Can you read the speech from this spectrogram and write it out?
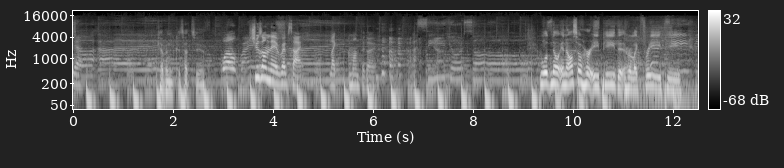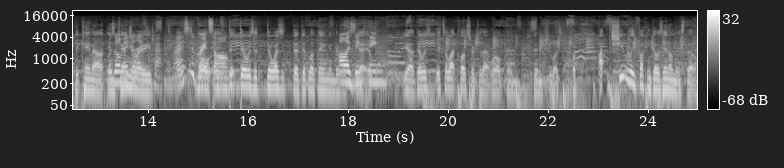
Yeah. Kevin Kusatsu. Well, she was on their website like a month ago. Well, no, and also her EP, that her like free EP that came out Was in all Major January. Lazer tracks, Yeah, right? this is a great Well, it- song. th- there was a there was the Diplo thing, and there Oh, a was Zinc yeah, it- thing. yeah, there was. It's a lot closer to that world than than she was before. I, she really fucking goes in on this though.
